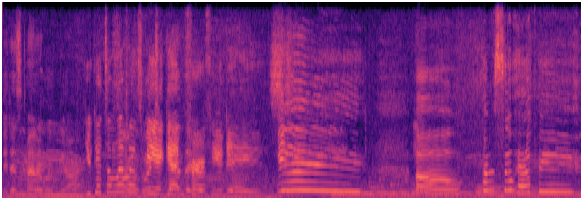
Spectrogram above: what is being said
It doesn't matter where we hmm. are. You get to live with me again together. for a few days. Yay! Oh, I'm so happy.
